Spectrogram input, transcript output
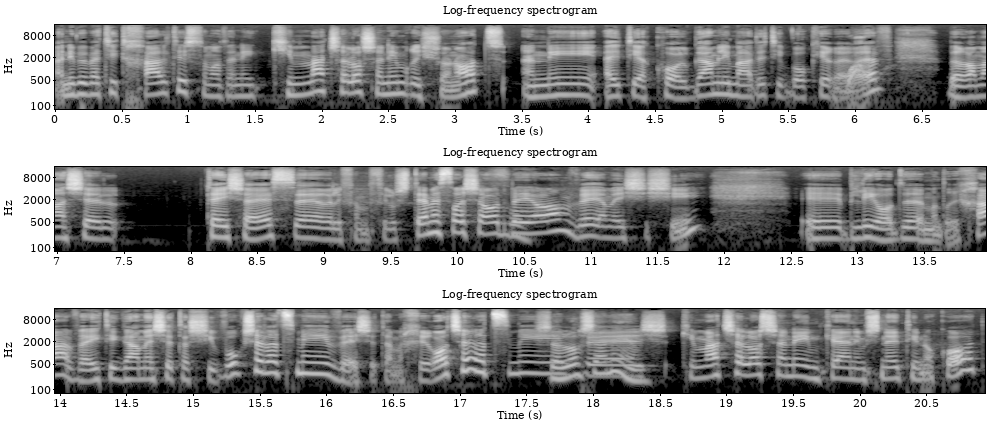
אני באמת התחלתי, זאת אומרת, אני כמעט שלוש שנים ראשונות, אני הייתי הכל, גם לימדתי בוקר וואו. ערב, ברמה של תשע, עשר, לפעמים אפילו 12 שעות ביום, וימי שישי. אה, בלי עוד מדריכה, והייתי גם אשת השיווק של עצמי, ואשת המכירות של עצמי. שלוש שנים. כמעט שלוש שנים, כן, עם שני תינוקות.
